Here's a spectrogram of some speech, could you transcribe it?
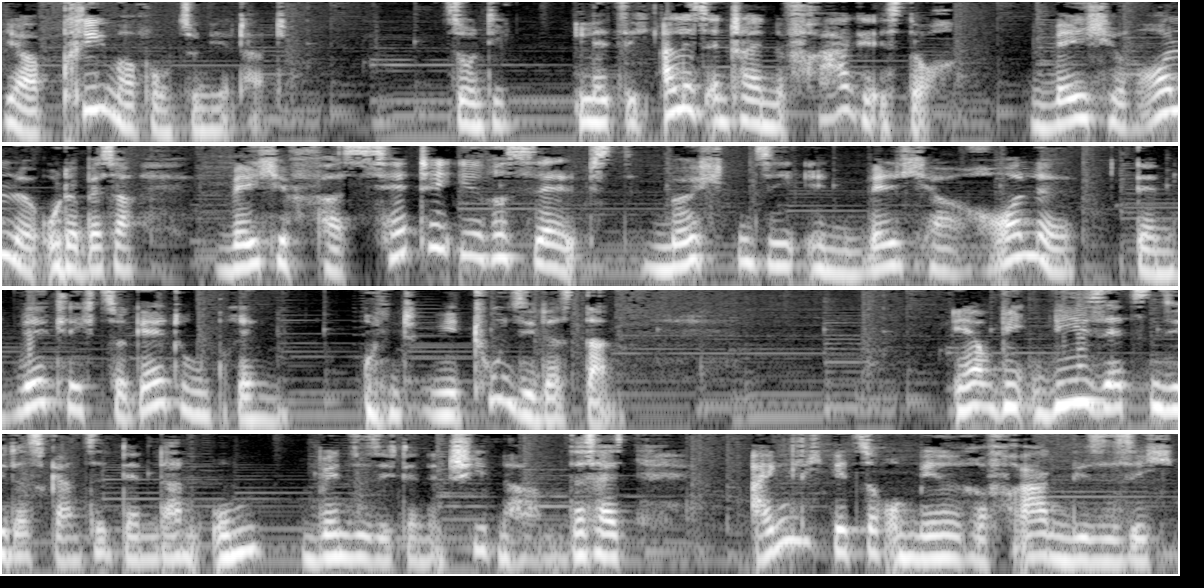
ja prima funktioniert hat. So, und die letztlich alles entscheidende Frage ist doch, welche Rolle oder besser, welche Facette ihres Selbst möchten sie in welcher Rolle denn wirklich zur Geltung bringen? Und wie tun sie das dann? Ja, wie, wie setzen Sie das Ganze denn dann um, wenn Sie sich denn entschieden haben? Das heißt, eigentlich geht es doch um mehrere Fragen, die Sie sich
